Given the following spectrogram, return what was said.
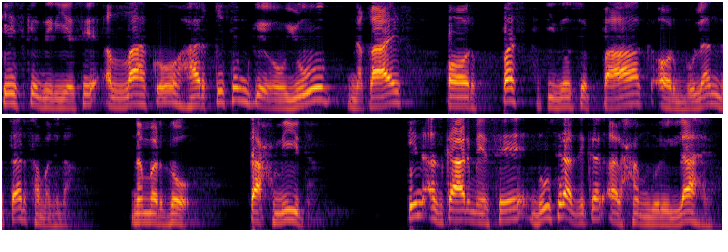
کہ اس کے ذریعے سے اللہ کو ہر قسم کے عیوب، نقائص اور پست چیزوں سے پاک اور بلند تر سمجھنا۔ نمبر دو، تحمید۔ ان اذکار میں سے دوسرا ذکر الحمدللہ ہے۔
